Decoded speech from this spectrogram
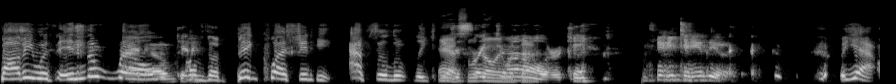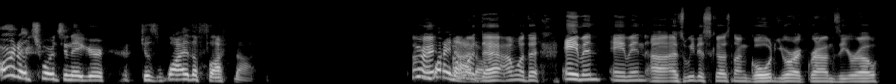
Bobby, within the I know, realm of the big question, he absolutely can. Yes, Just we're like going with John that. Oliver. Can't. Can't can't do it. But yeah, Arnold Schwarzenegger, because why the fuck not? All right. Why not, I not? want that. I want that. Amen. Amen. Uh, as we discussed on Gold, you're at ground zero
